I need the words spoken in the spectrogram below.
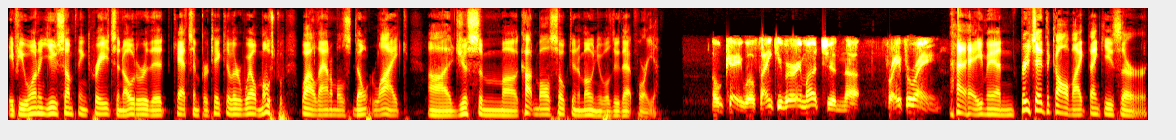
if you want to use something creates an odor that cats in particular, well, most wild animals don't like. Uh, just some uh, cotton balls soaked in ammonia will do that for you. Okay, well, thank you very much, and uh, pray for rain. Amen. Appreciate the call, Mike. Thank you, sir.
